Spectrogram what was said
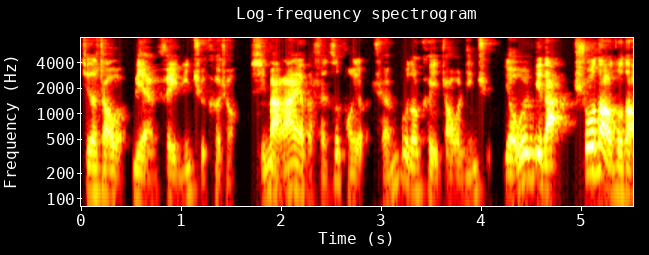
记得找我免费领取课程。喜马拉雅的粉丝朋友全部都可以找我领取，有问必答，说到做到。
